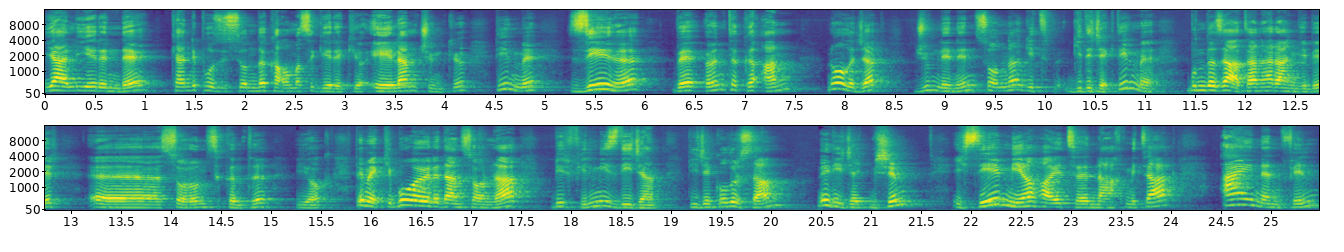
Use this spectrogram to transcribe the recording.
yerli yerinde kendi pozisyonunda kalması gerekiyor. Eylem çünkü değil mi? Sehe ve ön takı an ne olacak? Cümlenin sonuna git, gidecek değil mi? Bunda zaten herhangi bir e, sorun, sıkıntı yok. Demek ki bu öğleden sonra bir film izleyeceğim diyecek olursam ne diyecekmişim? Ich sehe mir heute Nachmittag einen Film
